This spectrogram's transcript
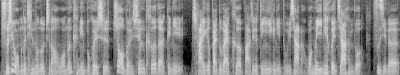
熟悉我们的听众都知道，我们肯定不会是照本宣科的，给你查一个百度百科，把这个定义给你读一下的。我们一定会加很多自己的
